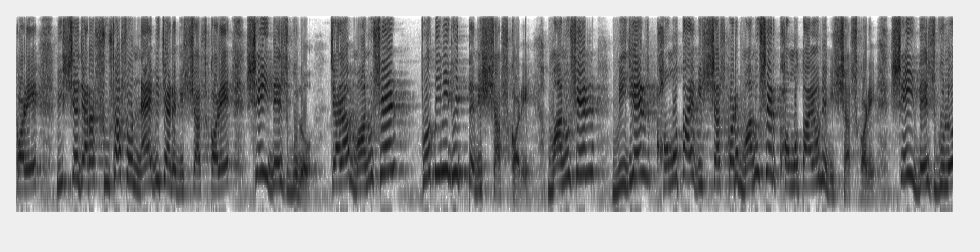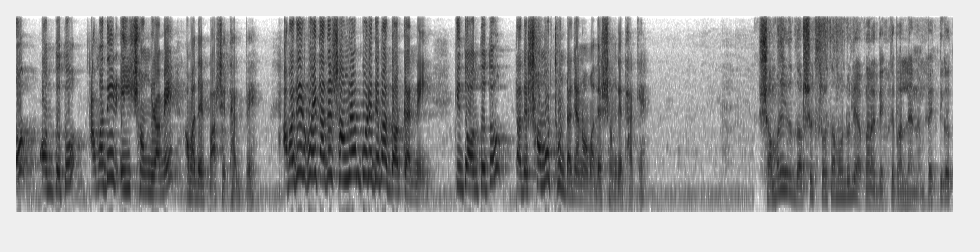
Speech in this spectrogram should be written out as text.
করে, বিশ্বে যারা সুশাসন, ন্যায় বিচারে বিশ্বাস করে, সেই দেশগুলো যারা মানুষের প্রতিনিধিত্বে বিশ্বাস করে, মানুষের নিজের ক্ষমতায় বিশ্বাস করে, মানুষের ক্ষমতায়নে বিশ্বাস করে, সেই দেশগুলো অন্তত আমাদের এই সংগ্রামে আমাদের পাশে থাকবে। আমাদের হয়ে তাদের সংগ্রাম করে দেবার দরকার নেই, কিন্তু অন্তত তাদের সমর্থনটা যেন আমাদের সঙ্গে থাকে। সম্মানিত দর্শক শ্রোতা মণ্ডলী, আপনারা দেখতে পারলেন, ব্যক্তিগত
